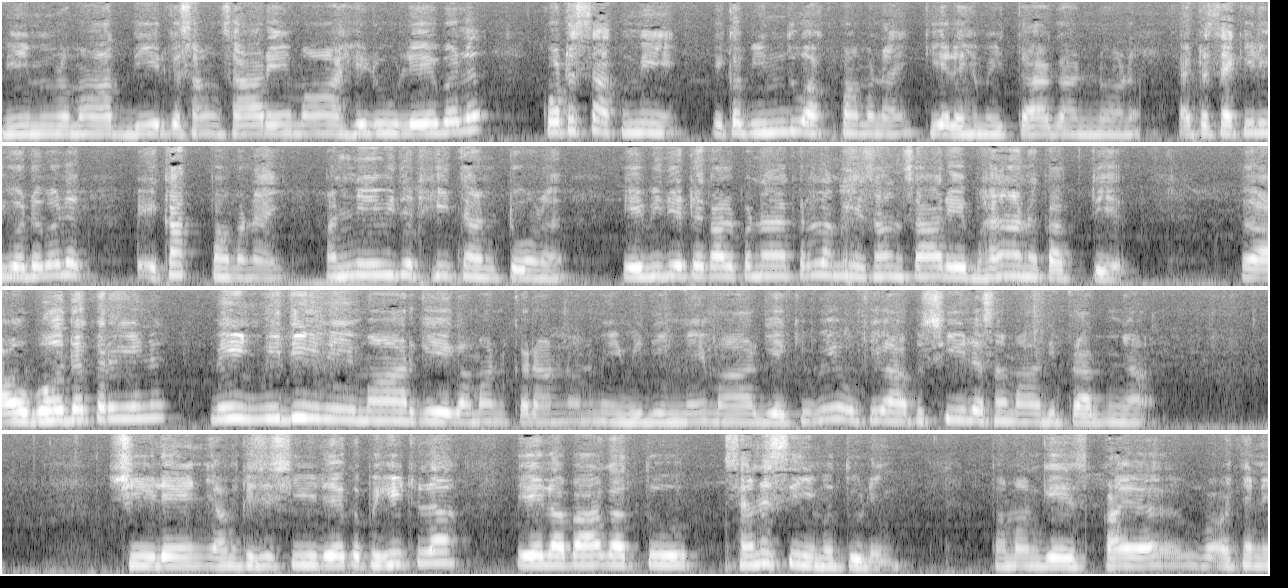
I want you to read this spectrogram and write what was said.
මේ මුල මහත් දීර්ඝ සංසාරයේ මා හෙළු ලේවල කොටසක් මේ එක බිඳුවක් පමණයි කියලා එහෙම හිතා ගන්න ඕන. ඇට සැකිලි ගොඩවල එකක් පමණයි. අන්න ඒ විදිහට හිතන්න ඕන. ඒ විදිහට කල්පනා කරලා මේ සංසාරයේ භයානකත්වය අවබෝධ කරගෙන මේ මිදීමේ මාර්ගයේ ගමන් කරන්න ඕනේ. මේ මිදීමේ මාර්ගය කිව්වේ ඔය කිය අපි සීල සමාධි ප්‍රඥා. ශීලයෙන් යම්කිසි සීලයක පිහිටලා ඒ ලබාගත්තු සැනසීම තුලින් තමන්ගේ කය වචනය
